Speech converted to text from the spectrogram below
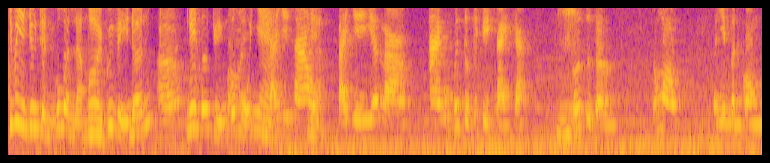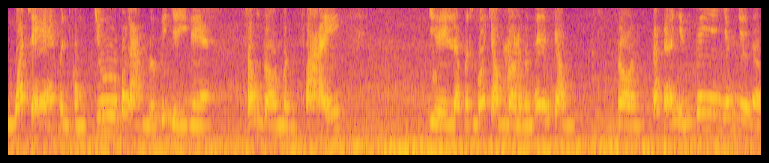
chứ bây giờ chương trình của mình là mời quý vị đến ờ, nghe câu chuyện của mỗi nhà. Tại vì sao? Yeah. Dạ. tại vì là ai cũng biết được cái chuyện này cả. Ừ. cứ từ từ đúng không? Tại vì mình còn quá trẻ mình còn chưa có làm được cái gì nè. Xong rồi mình phải về là mình có chồng rồi là mình phải đem chồng. Rồi tất cả những cái giống như là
